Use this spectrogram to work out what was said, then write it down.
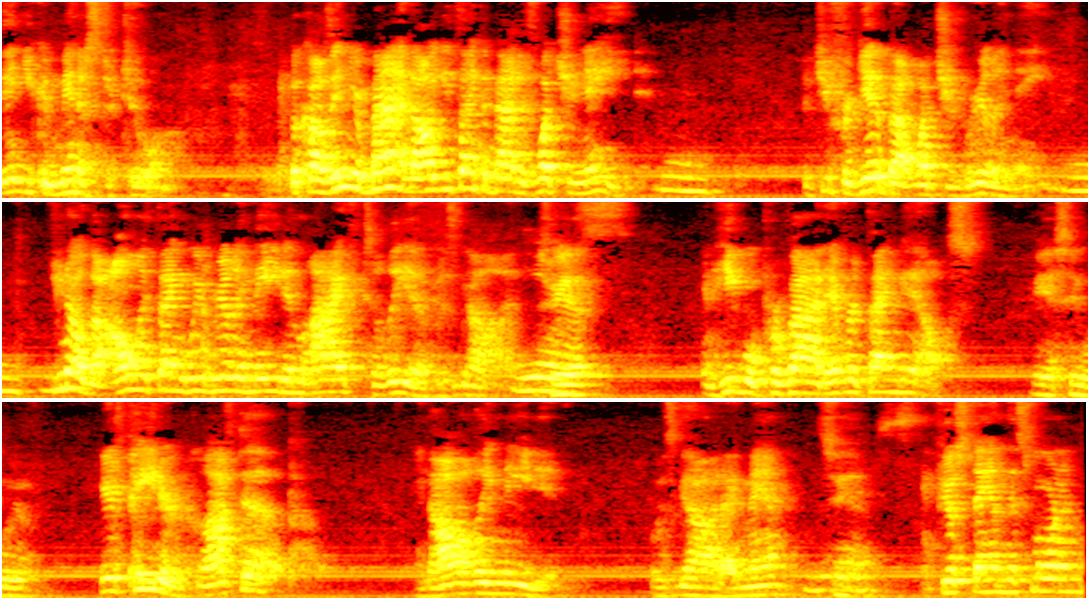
then you can minister to them. Because in your mind, all you think about is what you need, Mm, but you forget about what you really need. mm. You know, the only thing we really need in life to live is God, Yes. and He will provide everything else. Yes, He will. Here's Peter locked up, and all he needed was God. Amen. Yes. If you'll stand this morning,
